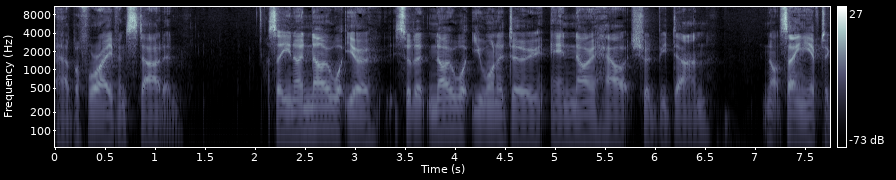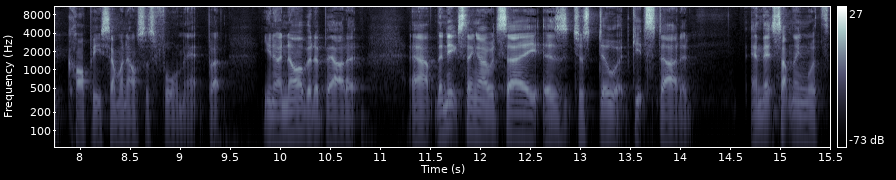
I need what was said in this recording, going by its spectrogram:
uh, before I even started. So you know, know what you're sort of know what you want to do and know how it should be done. Not saying you have to copy someone else's format, but you know, know a bit about it. Uh, the next thing I would say is just do it, get started, and that's something with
